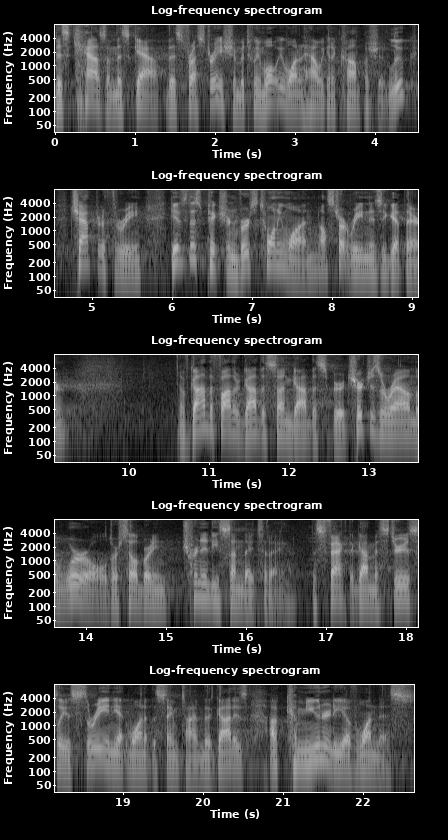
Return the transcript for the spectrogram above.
this chasm, this gap, this frustration between what we want and how we can accomplish it. Luke chapter 3 gives this picture in verse 21. I'll start reading as you get there. Of God the Father, God the Son, God the Spirit. Churches around the world are celebrating Trinity Sunday today. This fact that God mysteriously is three and yet one at the same time, that God is a community of oneness.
